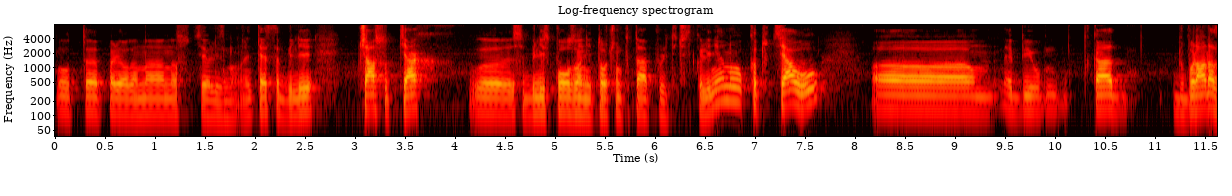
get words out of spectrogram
от периода на, на социализма. Нали, те са били, част от тях е, са били използвани точно по тази политическа линия, но като цяло е, е бил така добра,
